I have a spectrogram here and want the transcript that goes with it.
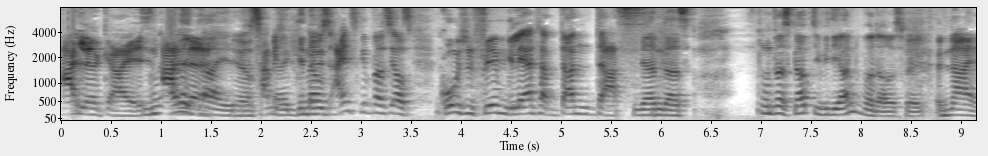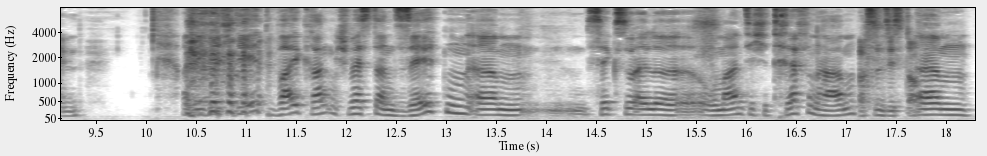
alle geil. Die sind alle geil. Das habe ich, Äh, genau. Wenn es eins gibt, was ich aus komischen Filmen gelernt habe, dann das. werden das. Und was glaubt ihr, wie die Antwort ausfällt? Nein. Also hier steht, weil Krankenschwestern selten ähm, sexuelle, äh, romantische Treffen haben, Was sind sie doch? ähm,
